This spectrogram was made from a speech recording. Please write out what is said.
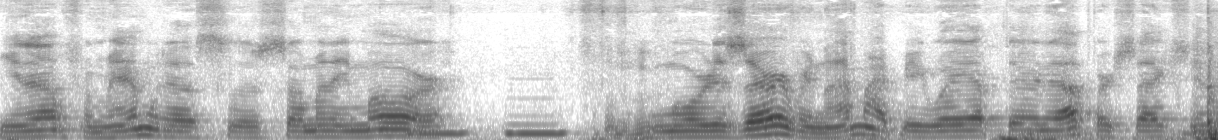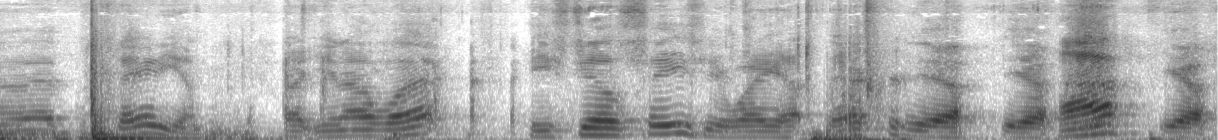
you know, from him because there's so many more, Mm-hmm. more deserving. I might be way up there in the upper section of that stadium, but you know what? He still sees you way up there. Yeah, yeah, Huh? yeah.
